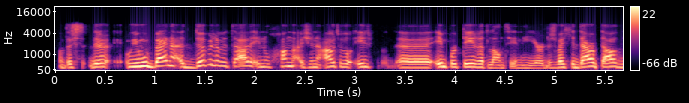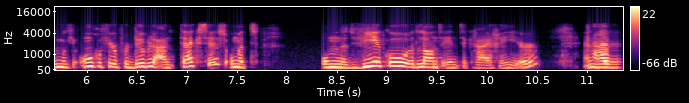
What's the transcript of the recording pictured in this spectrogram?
want er, je moet bijna het dubbele betalen in Oeganda als je een auto wil uh, importeren het land in hier. Dus wat je daar betaalt, moet je ongeveer verdubbelen aan taxes om het, om het vehicle het land in te krijgen hier. En hij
